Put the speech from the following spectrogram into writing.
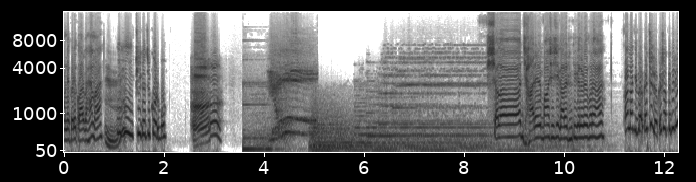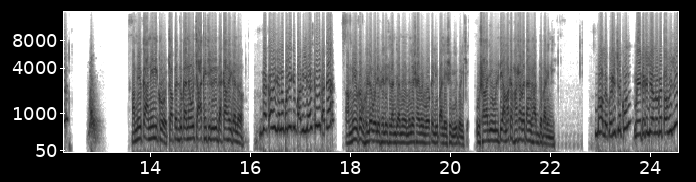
মনে করে করবে হ্যাঁ মা? ঠিক আছে করব। শালা ঝাড়ের বাঁশ এসে গালে ঢুকে গেল রে ভরা। আমার কি দরকার ছিল ওকে সত্যি করে? আমি ওকে আনি নিকো চপের দোকানে ও চা খেয়েছিল দেখা হয়ে গেল। দেখা হয়ে গেল বলে কি বাড়ি নিয়ে আসতে হবে আমি ওকে ভুলে বলে ফেলেছিলাম যে আমি এমএলএ সাহেবের বউকে লিপালে এসে বিয়ে করেছি। ও সারা যে উল্টি আমাকে ফাঁসাবে ভাবতে পারিনি। ভালো করেছে এখন মেয়েটাকে নিয়ে আনোগে তাহলে?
